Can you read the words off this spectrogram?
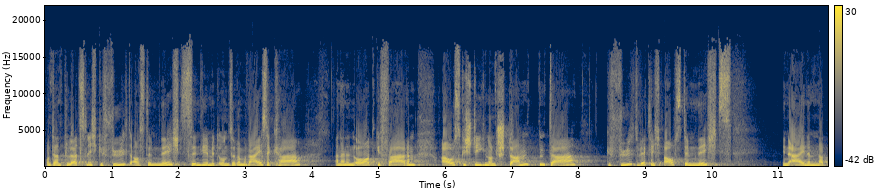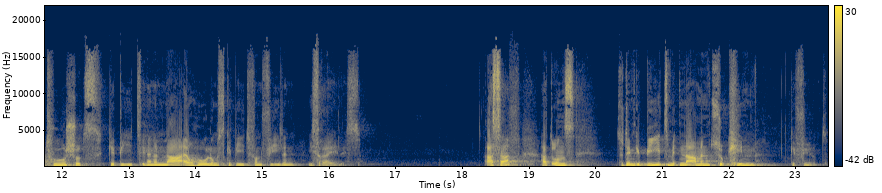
Und dann plötzlich, gefühlt aus dem Nichts, sind wir mit unserem Reisekar an einen Ort gefahren, ausgestiegen und standen da, gefühlt wirklich aus dem Nichts, in einem Naturschutzgebiet, in einem Naherholungsgebiet von vielen Israelis. Asaf hat uns zu dem Gebiet mit Namen Zukim geführt.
